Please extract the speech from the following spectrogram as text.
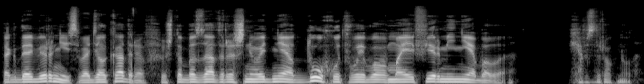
«Тогда вернись в отдел кадров, чтобы завтрашнего дня духу твоего в моей фирме не было». Я вздрогнула,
